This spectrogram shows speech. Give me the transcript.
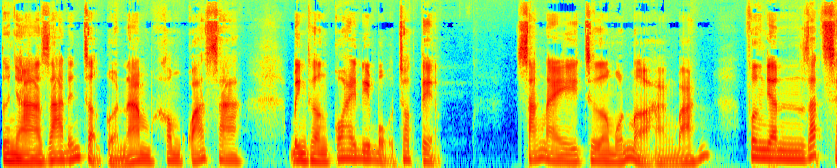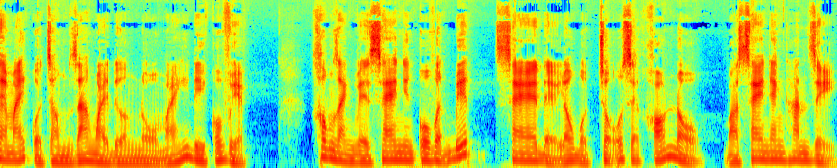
Từ nhà ra đến chợ cửa Nam không quá xa, bình thường cô hay đi bộ cho tiện. Sáng nay chưa muốn mở hàng bán, Phương Nhân dắt xe máy của chồng ra ngoài đường nổ máy đi có việc. Không dành về xe nhưng cô vẫn biết Xe để lâu một chỗ sẽ khó nổ Và xe nhanh han gì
